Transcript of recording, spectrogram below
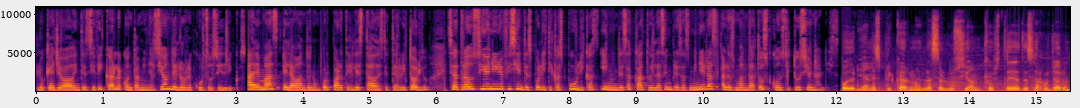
lo que ha llevado a intensificar la contaminación de los recursos hídricos. Además, el abandono por parte del Estado de este territorio se ha traducido en ineficientes políticas públicas y en un desacato de las empresas mineras a los mandatos constitucionales. ¿Podrían explicarnos la solución que ustedes desarrollaron?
